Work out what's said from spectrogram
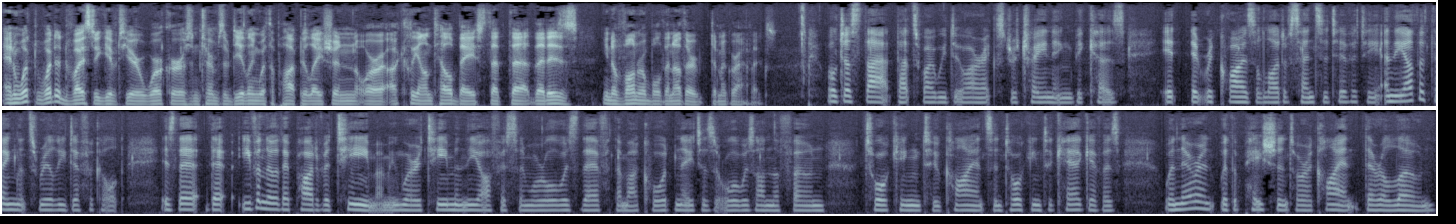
And what, what advice do you give to your workers in terms of dealing with a population or a clientele base that, that, that is you know vulnerable than other demographics? Well, just that. That's why we do our extra training because it, it requires a lot of sensitivity. And the other thing that's really difficult is that, that even though they're part of a team, I mean, we're a team in the office and we're always there for them. Our coordinators are always on the phone talking to clients and talking to caregivers. When they're in, with a patient or a client, they're alone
